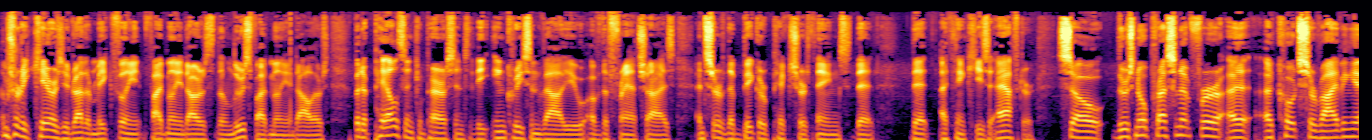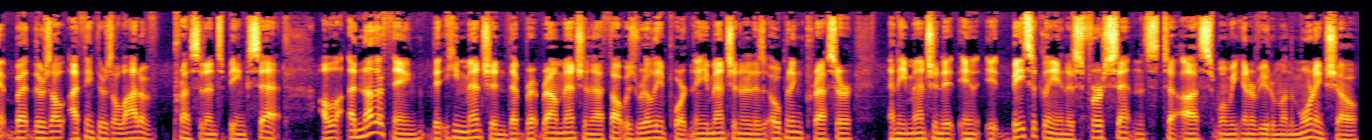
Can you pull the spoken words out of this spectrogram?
I'm sure he cares. He'd rather make five million dollars than lose five million dollars, but it pales in comparison to the increase in value of the franchise and sort of the bigger picture things that that I think he's after. So there's no precedent for a, a coach surviving it, but there's a, I think there's a lot of precedents being set. A lo- another thing that he mentioned that Brett Brown mentioned that I thought was really important, and he mentioned in his opening presser, and he mentioned it in it basically in his first sentence to us when we interviewed him on the morning show,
